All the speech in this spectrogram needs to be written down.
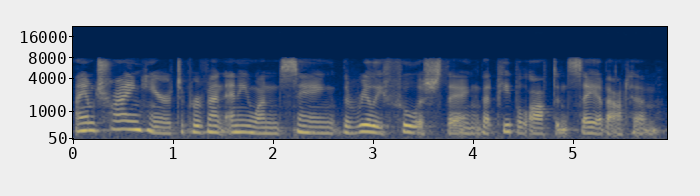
I am trying here to prevent anyone saying the really foolish thing that people often say about him.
